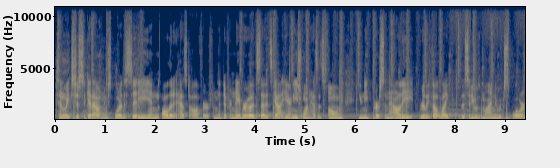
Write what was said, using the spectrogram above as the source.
10 weeks just to get out and explore the city and all that it has to offer from the different neighborhoods that it's got here and each one has its own unique personality. Really felt like the city was mine to explore.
